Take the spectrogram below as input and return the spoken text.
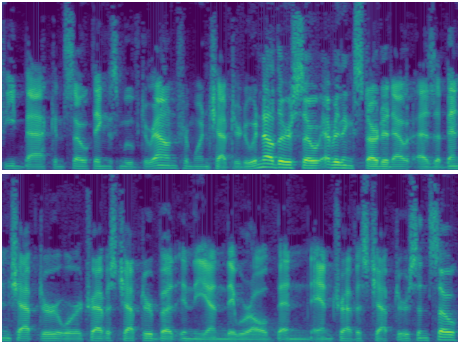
feedback. And so things moved around from one chapter to another. So everything started out as a Ben chapter or a Travis chapter, but in the end they were all Ben and Travis chapters. And so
